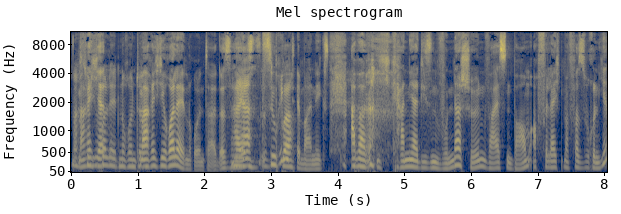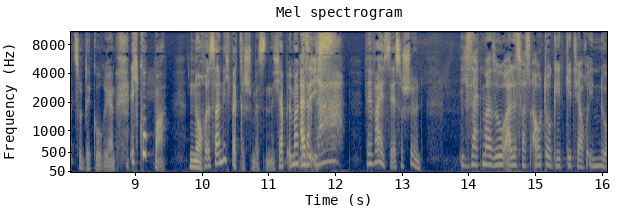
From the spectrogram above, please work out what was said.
Machst Mach du ich die Rollläden runter. mache ich die Rollläden runter. Das heißt, Ja, es bringt immer nichts. Aber ich kann ja diesen wunderschönen weißen Baum auch vielleicht mal versuchen, hier zu dekorieren. Ich guck mal. Noch ist er nicht weggeschmissen. Ich habe immer Also gedacht, ich- ah, wer weiß, der ist so schön. Ich sag mal so, alles was Outdoor geht, geht ja auch Indoor.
